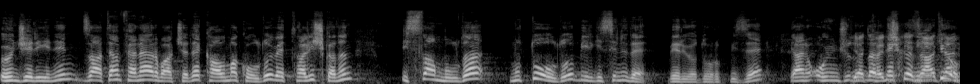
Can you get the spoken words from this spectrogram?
önceliğinin zaten Fenerbahçe'de kalmak olduğu ve Talişka'nın İstanbul'da mutlu olduğu bilgisini de veriyor Doruk bize. Yani oyuncunun Ya da Talişka zaten yok.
